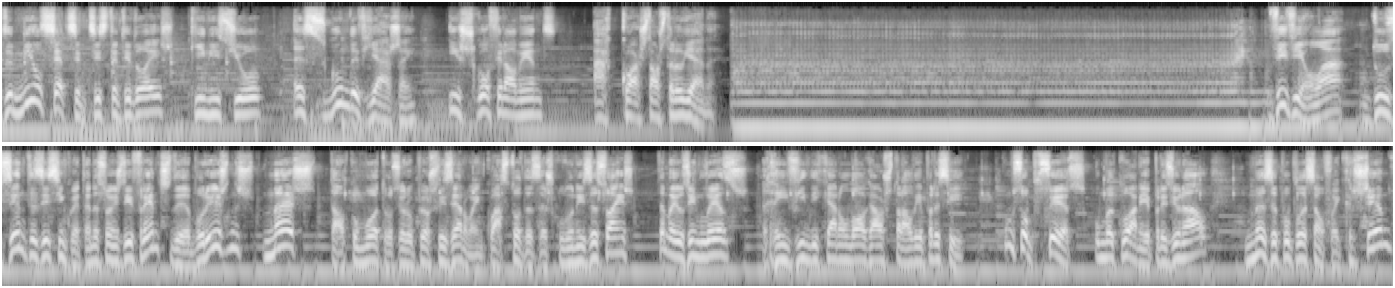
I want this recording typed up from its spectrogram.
de 1772 que iniciou a segunda viagem e chegou finalmente à costa australiana. Viviam lá 250 nações diferentes de aborígenes, mas, tal como outros europeus fizeram em quase todas as colonizações, também os ingleses reivindicaram logo a Austrália para si. Começou por ser uma colónia prisional, mas a população foi crescendo,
